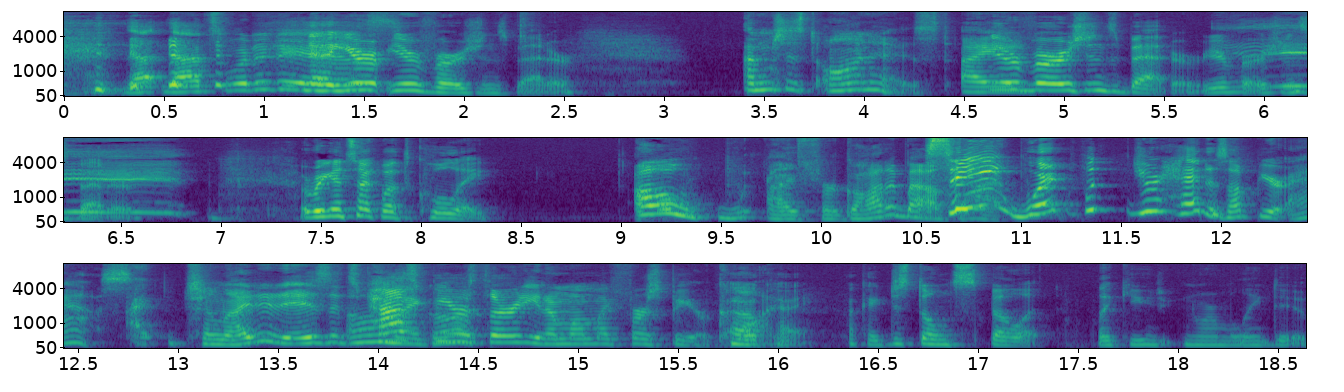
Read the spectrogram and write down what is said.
that, that's what it is. no, your your version's better. I'm just honest. I Your version's better. Your version's better. Are we gonna talk about the Kool Aid? Oh, I forgot about See, that. what? What? Your head is up your ass. I, tonight it is. It's Oh past beer thirty, and I'm on my first beer. Come on. okay, okay, just don't spill it. like you normally do.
